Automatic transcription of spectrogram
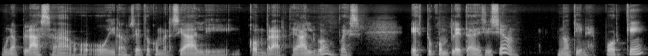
una plaza o, o, ir a un centro comercial y comprarte algo, pues es tu completa decisión. No tienes por qué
